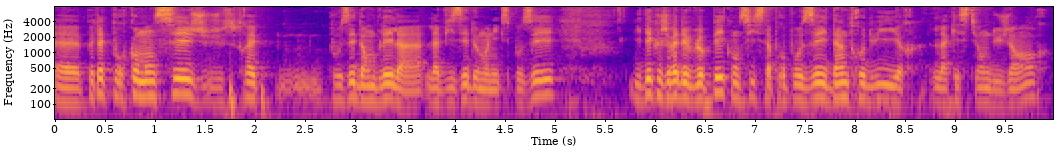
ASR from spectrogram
Euh, peut-être pour commencer, je, souhaiterais poser d'emblée la, la, visée de mon exposé. L'idée que je vais développer consiste à proposer d'introduire la question du genre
